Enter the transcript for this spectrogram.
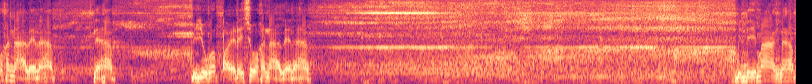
ั่วขณะเลยนะครับ เนี่ยครับวิทยุก็ปล่อยได้ชั่วขณะเลยนะครับบินดีมากนะครับ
